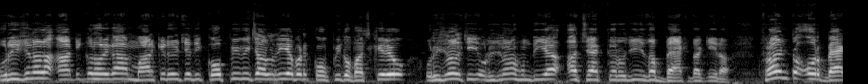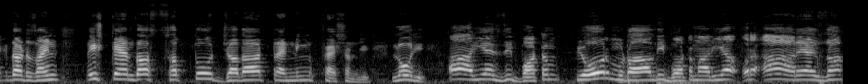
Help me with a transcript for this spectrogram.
ਓਰੀਜਨਲ ਆਰਟੀਕਲ ਹੋਏਗਾ ਮਾਰਕੀਟ ਦੇ ਵਿੱਚ ਇਹਦੀ ਕਾਪੀ ਵੀ ਚੱਲ ਰਹੀ ਹੈ ਬਟ ਕਾਪੀ ਤੋਂ ਬਚ ਕੇ ਰਹੋ। ਓਰੀਜਨਲ ਚੀਜ਼ ਓਰੀਜਨਲ ਹੁੰਦੀ ਆ ਆ ਚੈੱਕ ਕਰੋ ਜੀ, ਇਹਦਾ ਬੈਕ ਦਾ ਘੇਰਾ। ਫਰੰਟ ਔਰ ਬੈਕ ਦਾ ਡਿਜ਼ਾਈਨ ਇਸ ਟਾਈਮ ਦਾ ਸਭ ਤੋਂ ਜ਼ਿਆਦਾ ਟ੍ਰੈਂਡਿੰਗ ਫੈਸ਼ਨ ਜੀ। ਲੋ ਜੀ, ਆ ਆ ਰਹੀ ਹੈ ਇਸ ਦੀ ਬਾਟਮ ਪਿਓਰ ਮੋਡਾਲ ਦੀ ਬਾਟਮ ਆ ਰਹੀ ਆ, ਔਰ ਆ ਆ ਰਿਹਾ ਇਸ ਦਾ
